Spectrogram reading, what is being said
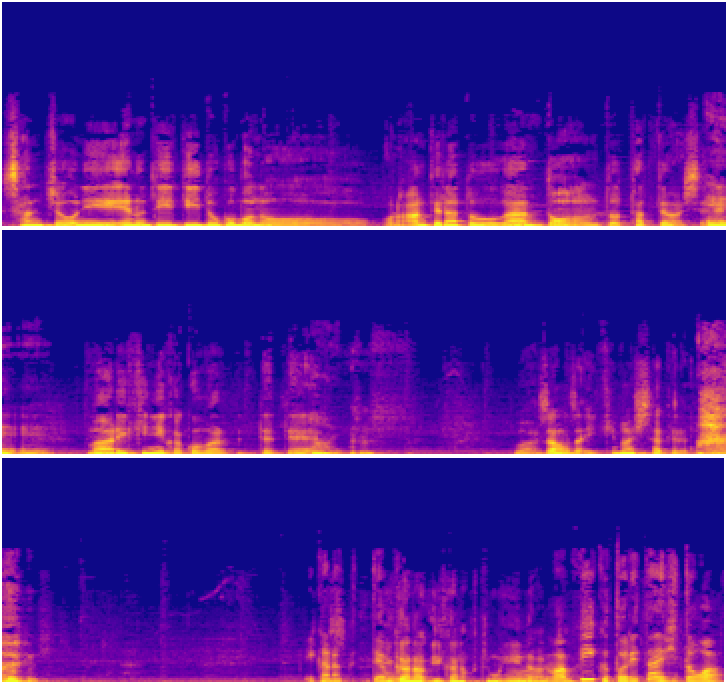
山頂に NTT ドコモのこのアンテナ塔がドーンと立ってましてね、うんええ、周り木に囲まれてて、はい、わざわざ行きましたけれども。行かなくても。行かなくてもいいな、まあ、ピーク取りたい人は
